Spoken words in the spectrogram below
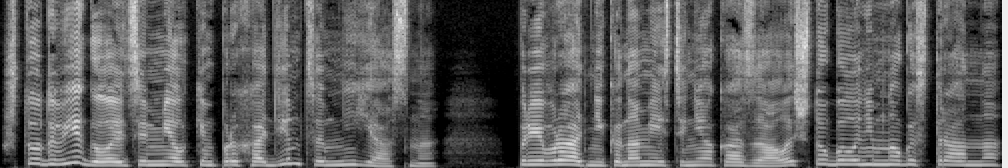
Что двигало этим мелким проходимцем, неясно. Привратника на месте не оказалось, что было немного странно.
